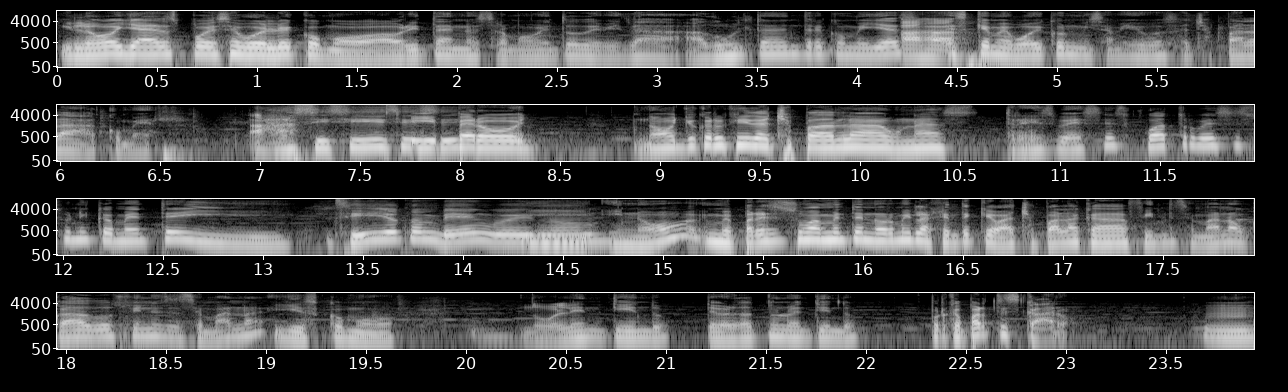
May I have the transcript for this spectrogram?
Y luego ya después se vuelve como ahorita en nuestro momento de vida adulta, entre comillas. Ajá. Es que me voy con mis amigos a Chapala a comer. Ah, sí, sí, sí. y, sí. Pero no, yo creo que he ido a Chapala unas tres veces, cuatro veces únicamente y... Sí, yo también, güey. Y no. y no, y me parece sumamente enorme la gente que va a Chapala cada fin de semana o cada dos fines de semana. Y es como, no le entiendo, de verdad no lo entiendo. Porque aparte es caro, Mm,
